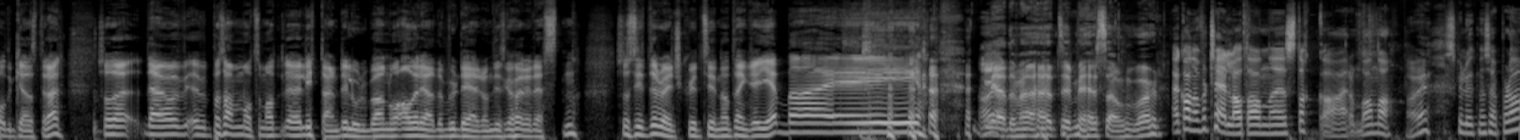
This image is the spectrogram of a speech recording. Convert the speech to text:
podcaster her. Så det, det er jo på samme måte som at eh, lytterne til Lolbua nå allerede vurderer om de skal høre resten. Så sitter Ragequit sine og tenker yeah, bye. Gleder meg til mer soundboard. Jeg kan jo fortelle at han eh, stakk av her om dagen, da. Oi. Skulle ut med søpla,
